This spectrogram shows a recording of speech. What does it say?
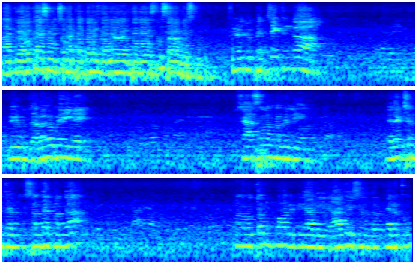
నాకు అవకాశం ఇచ్చిన పెద్దలకు ధన్యవాదాలు తెలియజేస్తూ సెలవు ప్రత్యేకంగా రేపు జరగబోయే శాసన మండలి ఎలక్షన్ సందర్భంగా మన ఉత్తమ్ కుమార్ రెడ్డి గారి ఆదేశం మేరకు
